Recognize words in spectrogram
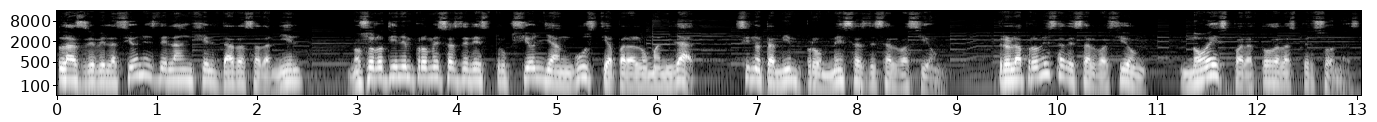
Las revelaciones del ángel dadas a Daniel no solo tienen promesas de destrucción y angustia para la humanidad, sino también promesas de salvación. Pero la promesa de salvación no es para todas las personas,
